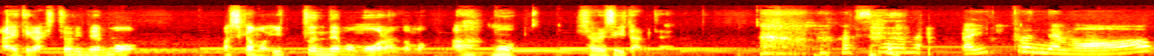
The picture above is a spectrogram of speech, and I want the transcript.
相手が一人でも、まあ、しかも1分でももうなんかもう、あ、もう喋りすぎたみたいな。そうなんだ。1分でも？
